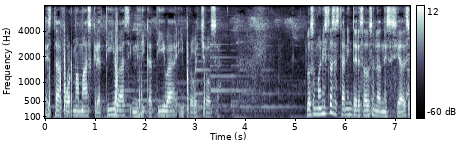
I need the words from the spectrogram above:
esta forma más creativa, significativa y provechosa. Los humanistas están interesados en las necesidades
